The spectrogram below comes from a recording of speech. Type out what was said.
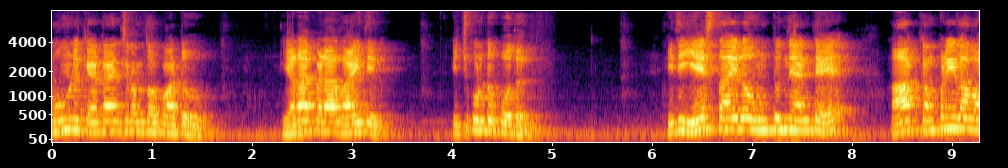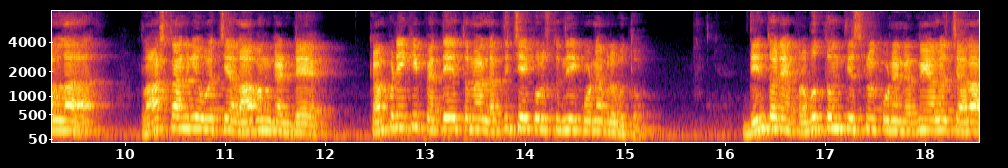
భూములు కేటాయించడంతో పాటు ఎడాపెడా రాయితీలు ఇచ్చుకుంటూ పోతుంది. ఇది ఏ స్థాయిలో ఉంటుంది అంటే ఆ కంపెనీల వల్ల రాష్ట్రానికి వచ్చే లాభం కంటే కంపెనీకి పెద్ద ఎత్తున లబ్ధి చేకూరుస్తుంది ఈ ప్రభుత్వం. దీంతోనే ప్రభుత్వం తీసుకునే కొన్ని నిర్ణయాలు చాలా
